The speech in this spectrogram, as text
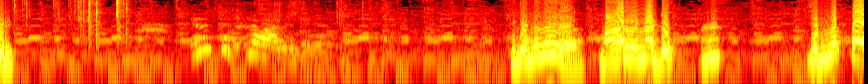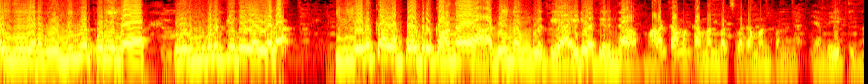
இரு. இது என்னது? மாரி அண்ணா டூ என்னப்பா இது? எனக்கு ஒண்ணுமே புரியல. இது உங்களுக்கு இது எதா இது எதுக்காக போட்டிருக்காங்க அப்படின்னு உங்களுக்கு ஐடியா தெரிஞ்சா மறக்காம கமெண்ட் பாக்ஸ்ல கமெண்ட் பண்ணுங்க. என் வெயிட்டிங்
